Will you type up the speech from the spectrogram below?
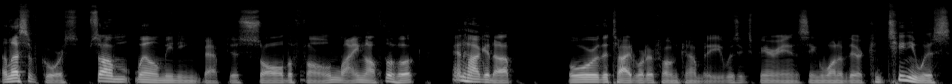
unless, of course, some well meaning Baptist saw the phone lying off the hook and hung it up, or the Tidewater Phone Company was experiencing one of their continuous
